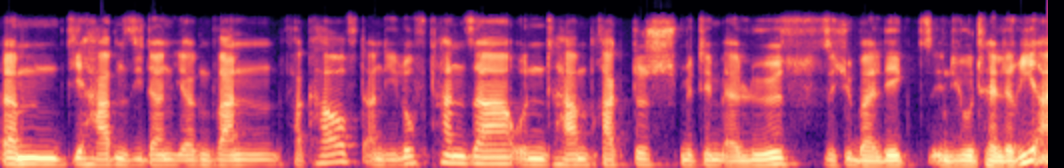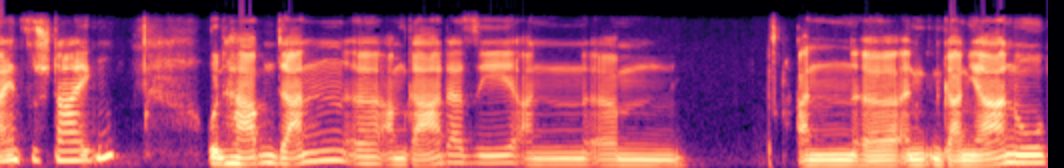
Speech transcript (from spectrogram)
Ähm, die haben sie dann irgendwann verkauft an die Lufthansa und haben praktisch mit dem Erlös sich überlegt, in die Hotellerie einzusteigen und haben dann äh, am Gardasee an ähm, an, äh, in Gagnano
